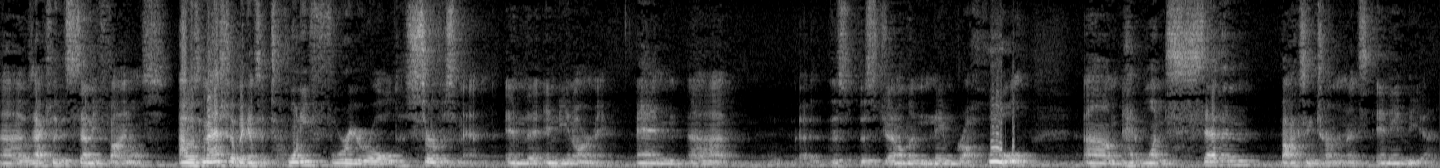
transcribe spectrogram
uh, it was actually the semifinals. I was matched up against a 24-year-old serviceman in the Indian Army and uh, this this gentleman named Rahul um, had won seven boxing tournaments in India.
